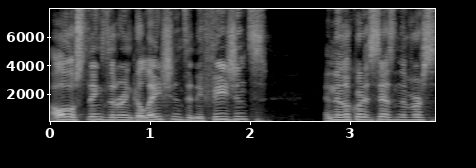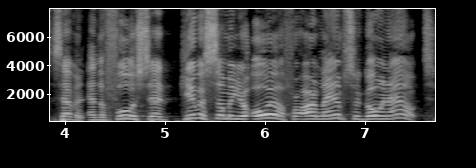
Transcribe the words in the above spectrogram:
all those things that are in Galatians and Ephesians. And then look what it says in the verse 7. And the foolish said, Give us some of your oil, for our lamps are going out.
